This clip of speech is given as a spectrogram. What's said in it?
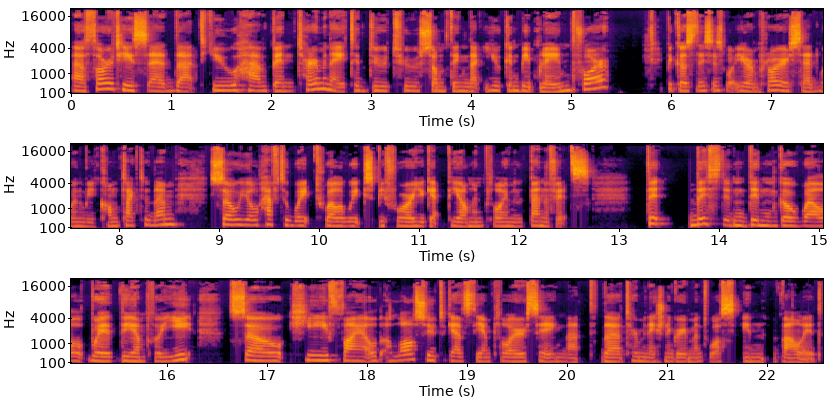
authorities said that you have been terminated due to something that you can be blamed for because this is what your employer said when we contacted them. So you'll have to wait 12 weeks before you get the unemployment benefits. This didn't didn't go well with the employee, so he filed a lawsuit against the employer saying that the termination agreement was invalid.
